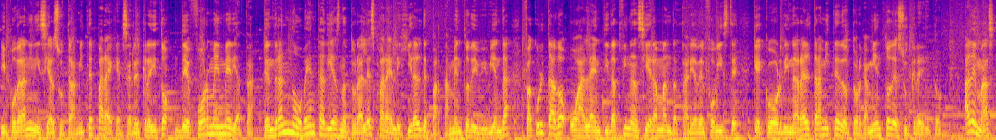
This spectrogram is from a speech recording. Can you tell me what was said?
y podrán iniciar su trámite para ejercer el crédito de forma inmediata. Tendrán 90 días naturales para elegir al departamento de vivienda facultado o a la entidad financiera mandataria del FOBISTE que coordinará el trámite de otorgamiento de su crédito. Además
